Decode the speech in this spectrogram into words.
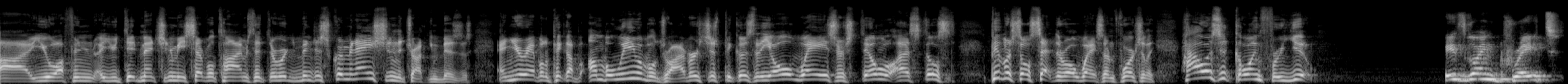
Uh, you often you did mention to me several times that there had been discrimination in the trucking business, and you're able to pick up unbelievable drivers just because the old ways are still uh, still people are still set in their old ways. Unfortunately, how is it going for you? It's going great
